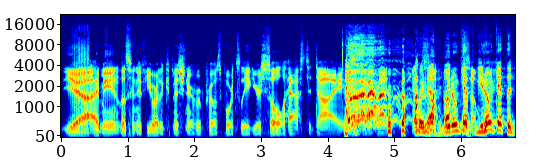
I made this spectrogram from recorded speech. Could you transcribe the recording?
Yeah, I mean, listen, if you are the commissioner of a pro sports league, your soul has to die. Oh yeah, you don't get Some you don't get the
